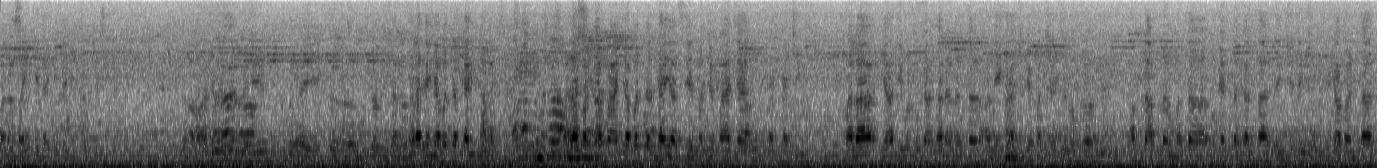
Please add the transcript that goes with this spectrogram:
मला माहिती नाही की त्याची चौकशी करते. मला त्याच्याबद्दल काही बोलायचं. मला फक्त माझ्याबद्दल काही असेल म्हणजे माझ्या प्रश्नाची. मला या निवडणुका झाल्यानंतर अनेक राजकीय पक्षाचे लोक आपलं आपलं मतं व्यक्त करतात त्यांची त्यांची भूमिका मांडतात.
